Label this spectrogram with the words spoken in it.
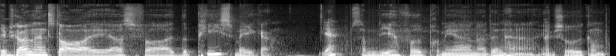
James Gunn, han står øh, også for The Peacemaker, ja. som lige har fået premiere, når den her episode kommer på.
